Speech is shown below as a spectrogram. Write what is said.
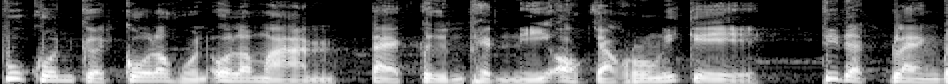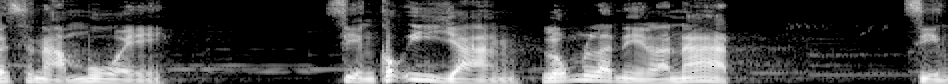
ผู้คนเกิดโกลาหลโอลมาน แตกตื่นเพ่นหนีออกจากโรงลิเกที่ดัดแปลงเป็นสนามมวย เสียงเก้าอี้ยางล้มละเนระนาด เสียง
